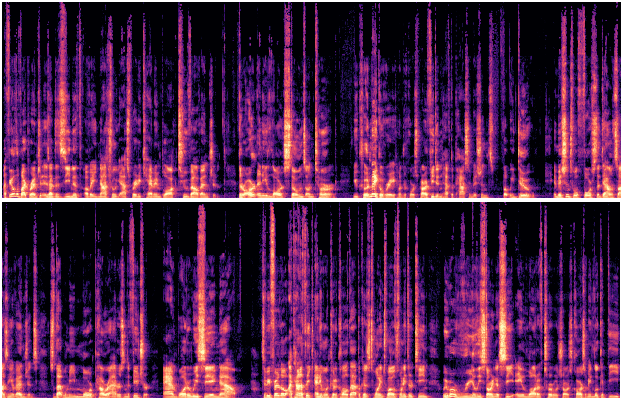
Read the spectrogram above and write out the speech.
I feel the Viper engine is at the zenith of a naturally aspirated cam in block 2 valve engine. There aren't any large stones unturned. You could make over 800 horsepower if you didn't have to pass emissions, but we do. Emissions will force the downsizing of engines, so that will mean more power adders in the future. And what are we seeing now? To be fair though, I kind of think anyone could have called that because 2012, 2013, we were really starting to see a lot of turbocharged cars. I mean, look at the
